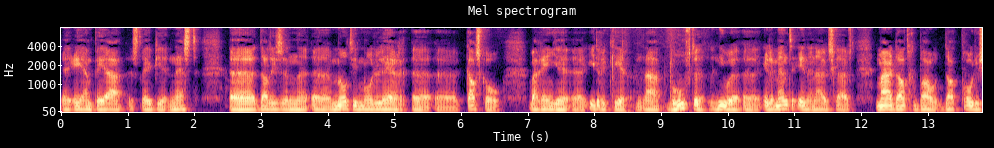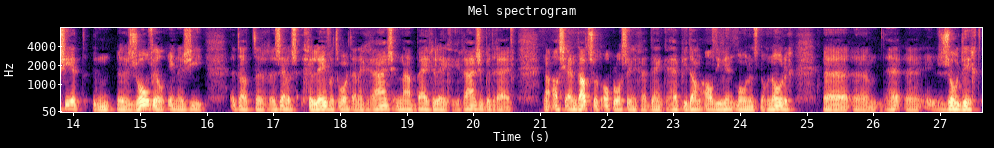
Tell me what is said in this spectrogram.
EMPA-Nest. Uh, dat is een multimodulair casco waarin je iedere keer naar behoefte nieuwe elementen in en uitschuift. Maar dat gebouw dat produceert zoveel energie dat er zelfs geleverd wordt aan een garage, een nabijgelegen garagebedrijf. Nou, als je aan dat soort oplossingen gaat denken, heb je dan al die windmolens nog nodig? Ehm, zo dicht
